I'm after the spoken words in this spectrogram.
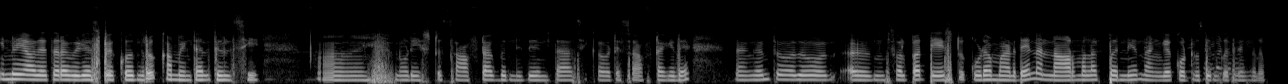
ಇನ್ನೂ ಯಾವುದೇ ಥರ ವೀಡಿಯೋಸ್ ಬೇಕು ಅಂದರು ಕಮೆಂಟಲ್ಲಿ ತಿಳಿಸಿ. ನೋಡಿ ಎಷ್ಟು ಸಾಫ್ಟಾಗಿ ಬಂದಿದೆ ಅಂತ, ಸಿಕ್ಕಾಪಟ್ಟೆ ಸಾಫ್ಟಾಗಿದೆ ನನಗಂತೂ ಅದು ಸ್ವಲ್ಪ ಟೇಸ್ಟು ಕೂಡ ಮಾಡಿದೆ. ನಾನು ನಾರ್ಮಲಾಗಿ ಪನ್ನೀರ್ ನನಗೆ ಕೊಟ್ಟರು ತಿನ್ಕೋತೀನಿ. ಯಾಕಂದರೆ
